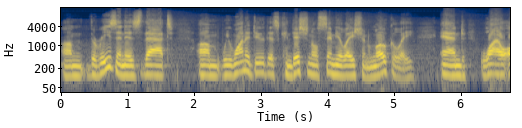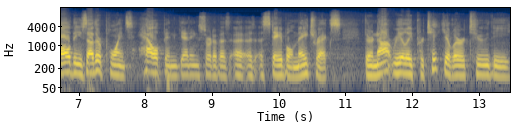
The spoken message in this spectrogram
Um, the reason is that um, we want to do this conditional simulation locally, and while all these other points help in getting sort of a, a, a stable matrix, they're not really particular to the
